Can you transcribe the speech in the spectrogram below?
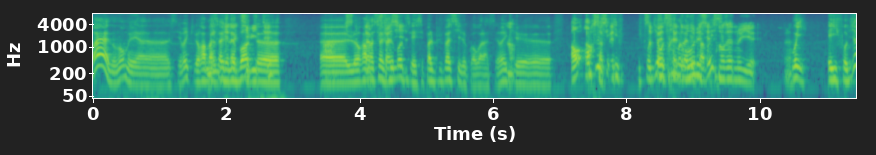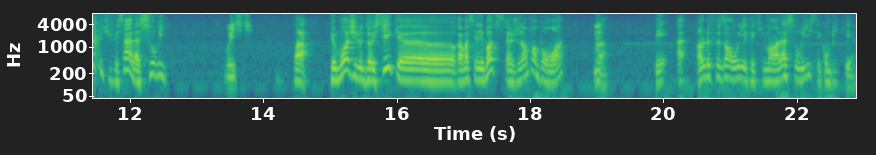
Ouais, non, non, mais euh, c'est vrai que le ramassage de bottes, euh, euh, Ah, c'est le pas ramassage de c'est pas le plus facile, quoi. Voilà, c'est vrai Non. que. En, plus, peut il, il faut dire aussi, très mon ami Fabrice. Oui, et il faut dire que tu fais ça à la souris. Oui. Voilà. Que moi, j'ai le joystick, euh, ramasser les bottes, c'est un jeu d'enfant pour moi. hein. Mm. Voilà. Mais ah, en le faisant, oui, effectivement, à la souris, c'est compliqué. hein.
